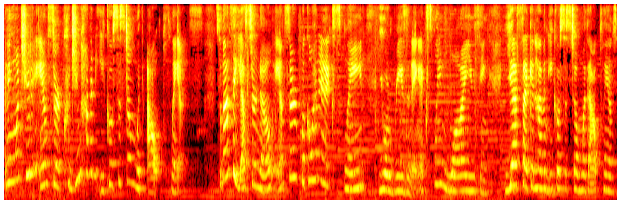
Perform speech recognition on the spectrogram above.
And I want you to answer, could you have an ecosystem without plants? So that's a yes or no answer, but go ahead and explain your reasoning. Explain why you think, yes, I can have an ecosystem without plants,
